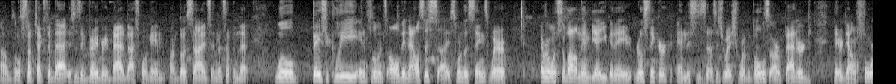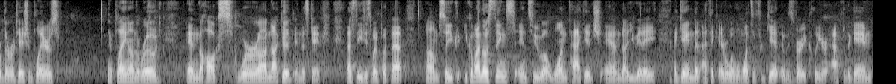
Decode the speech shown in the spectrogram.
um, little subtext of that. This is a very very bad basketball game on both sides, and that's something that will basically influence all the analysis. Uh, it's one of those things where every once in a while in the NBA you get a real stinker, and this is a situation where the Bulls are battered. They're down four of their rotation players. They're playing on the road, and the Hawks were uh, not good in this game. That's the easiest way to put that. Um, so you, you combine those things into uh, one package, and uh, you get a, a game that I think everyone will want to forget. It was very clear after the game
